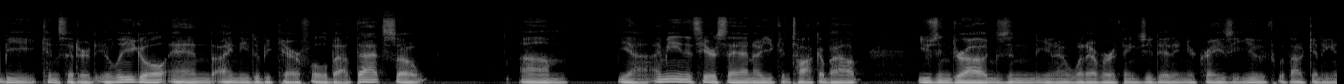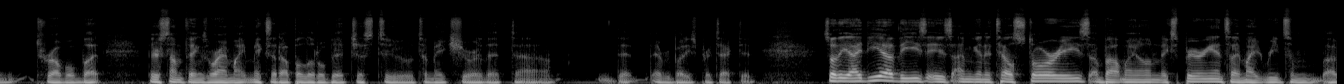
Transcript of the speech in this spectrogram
be considered illegal, and I need to be careful about that. So, um, yeah, I mean it's hearsay. I know you can talk about using drugs and you know whatever things you did in your crazy youth without getting in trouble. But there's some things where I might mix it up a little bit just to to make sure that uh, that everybody's protected so the idea of these is I'm going to tell stories about my own experience. I might read some uh,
